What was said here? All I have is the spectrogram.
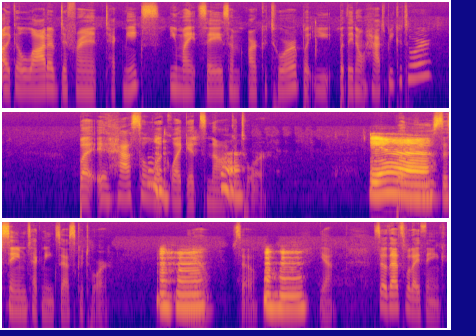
like a lot of different techniques. You might say some are couture, but you but they don't have to be couture. But it has to look like it's not Hmm. couture, yeah but use the same techniques as couture. Mm-hmm. You know? So mhm yeah, so that's what I think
